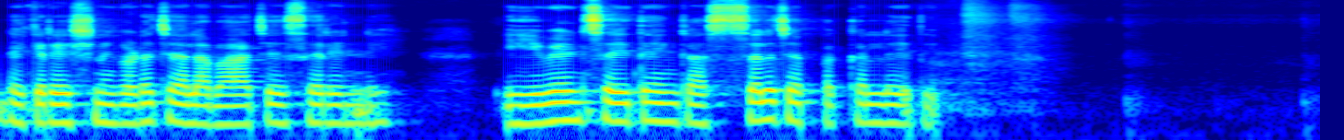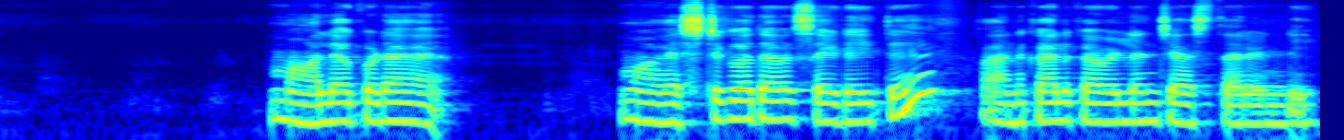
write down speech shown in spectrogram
డెకరేషన్ కూడా చాలా బాగా చేశారండి. ఈవెంట్స్ అయితే ఇంకా అస్సలు చెప్పక్కర్లేదు. మాలో కూడా మా వెస్ట్ గోదావరి సైడ్ అయితే పానకాలు కవిళ్ళని చేస్తారండి.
